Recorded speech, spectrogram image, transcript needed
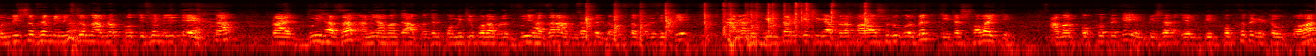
উনিশশো ফ্যামিলির জন্য আমরা প্রতি ফ্যামিলিতে একটা প্রায় দুই হাজার আমি আমাদের আপনাদের কমিটি বরাবর দুই হাজার আম গাছের ব্যবস্থা করে দিচ্ছি। আগামী তিন তারিখের থেকে আপনারা পাওয়া শুরু করবেন। এটা সবাইকে আমার পক্ষ থেকে, এমপি এমপির পক্ষ থেকে একটা উপহার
